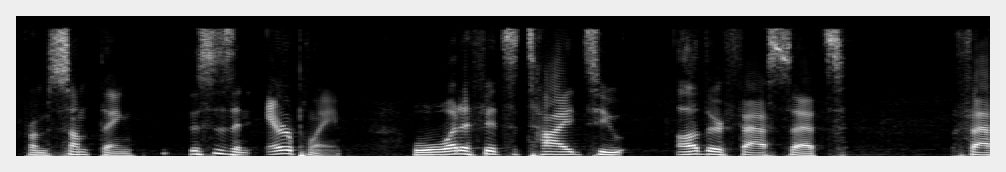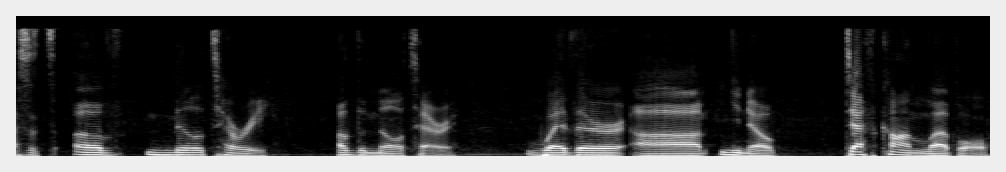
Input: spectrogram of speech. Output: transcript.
from something. This is an airplane. Well, what if it's tied to other facets facets of military of the military, whether uh, you know DEFCON level,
